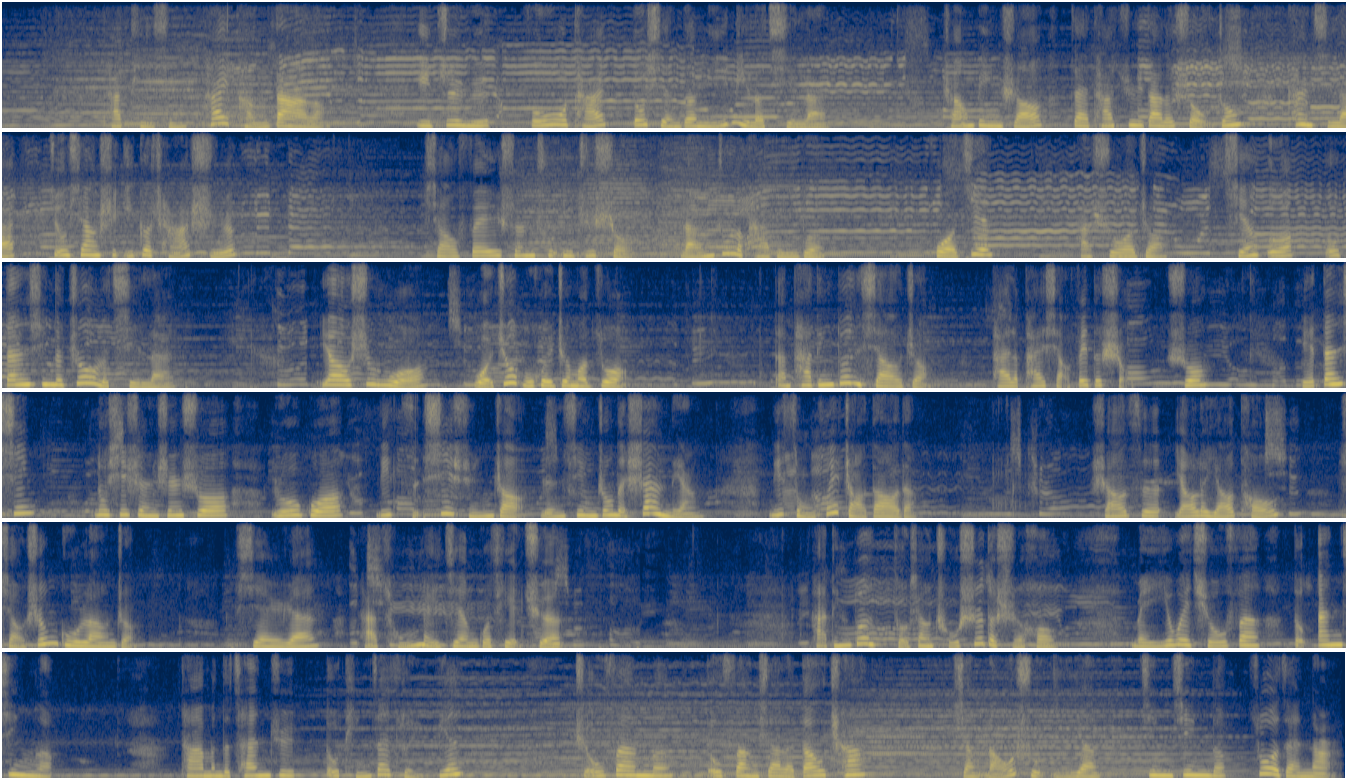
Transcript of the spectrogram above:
他体型太庞大了，以至于服务台都显得迷你了起来。长柄勺在他巨大的手中看起来就像是一个茶匙。小飞伸出一只手，拦住了帕丁顿，火箭。他说着，前额都担心地皱了起来。要是我，我就不会这么做。但帕丁顿笑着，拍了拍小费的手，说：“别担心，露西婶婶说，如果你仔细寻找人性中的善良，你总会找到的。”勺子摇了摇头。小声咕囔着，显然他从没见过铁拳。卡丁顿走向厨师的时候，每一位囚犯都安静了，他们的餐具都停在嘴边，囚犯们都放下了刀叉，像老鼠一样静静地坐在那儿，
